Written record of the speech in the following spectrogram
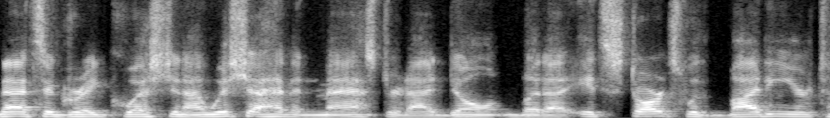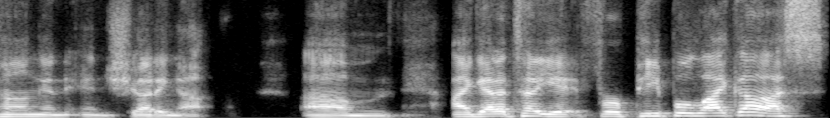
That's a great question. I wish I haven't mastered. I don't, but uh, it starts with biting your tongue and, and shutting up. Um, I got to tell you, for people like us,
